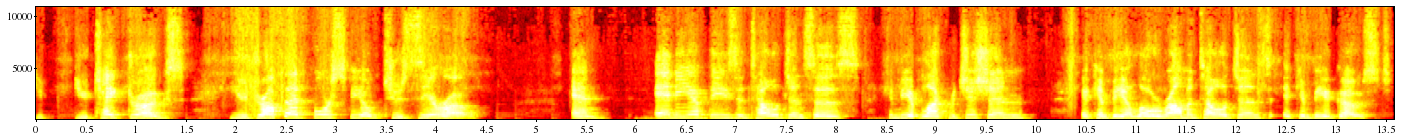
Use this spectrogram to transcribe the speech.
you, you take drugs, you drop that force field to zero. And any of these intelligences can be a black magician, it can be a lower realm intelligence, it can be a ghost.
